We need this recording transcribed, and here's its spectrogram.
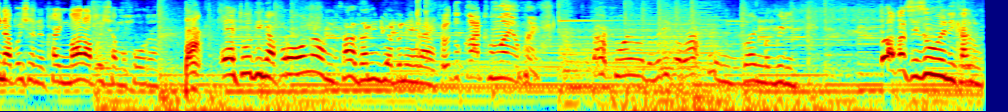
એના પૈસાને ખાઈને મારા પૈસામાં ખોરા એ સુધીના પ્રો ના સાવધાન ઇન્ડિયા બને રાય. બધું કાઠું આવ્યો હોય કાઠું આવ્યો તો વળી તો રાખે ગાનમાં બીડી. તો પછી શું એની ખાલું?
